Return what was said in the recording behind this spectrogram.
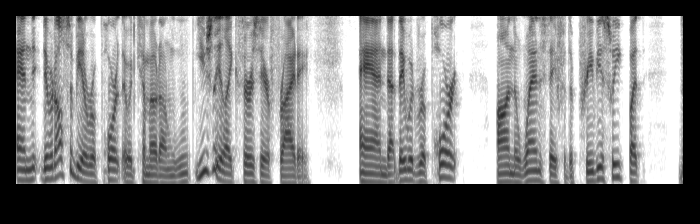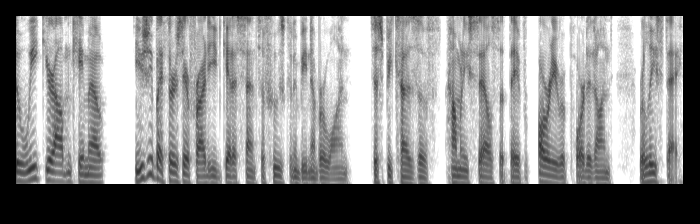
and there would also be a report that would come out on usually like Thursday or Friday. And uh, they would report on the Wednesday for the previous week. But the week your album came out, usually by Thursday or Friday, you'd get a sense of who's going to be number one just because of how many sales that they've already reported on release day.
